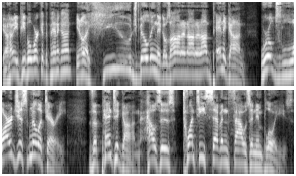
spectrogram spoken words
you know how many people work at the Pentagon? You know, a huge building that goes on and on and on. Pentagon, world's largest military. The Pentagon houses 27,000 employees.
